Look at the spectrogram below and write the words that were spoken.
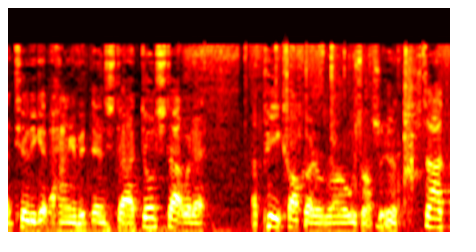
Until you get the hang of it, then start. Don't start with a, a peacock or a rose or. You know, start,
